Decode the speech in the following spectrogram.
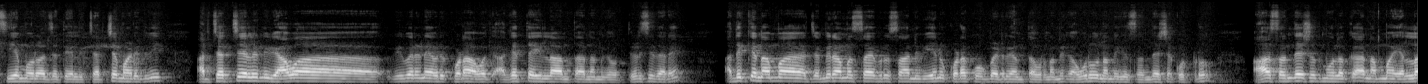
ಸಿ ಎಂ ಅವರ ಜೊತೆಯಲ್ಲಿ ಚರ್ಚೆ ಮಾಡಿದ್ವಿ. ಆ ಚರ್ಚೆಯಲ್ಲಿ ನೀವು ಯಾವ ವಿವರಣೆ ಅವ್ರಿಗೆ ಕೊಡೋ ಅಗತ್ಯ ಇಲ್ಲ ಅಂತ ನಮಗೆ ಅವ್ರು ತಿಳಿಸಿದ್ದಾರೆ. ಅದಕ್ಕೆ ನಮ್ಮ ಜಮೀರ್ ಅಹಮದ್ ಸಾಹೇಬರು ಸಹ ನೀವು ಏನು ಕೊಡಕ್ಕೆ ಹೋಗ್ಬೇಡ್ರಿ ಅಂತ ಅವ್ರು ನಮಗೆ, ಅವರು ನಮಗೆ ಸಂದೇಶ ಕೊಟ್ಟರು ಆ ಸಂದೇಶದ ಮೂಲಕ ನಮ್ಮ ಎಲ್ಲ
